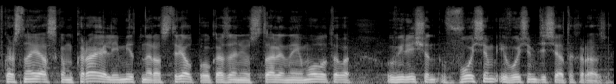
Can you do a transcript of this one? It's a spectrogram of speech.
В Красноярском крае лимит на расстрел по указанию Сталина и Молотова увеличен в 8,8 раза.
